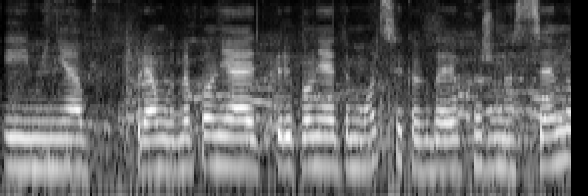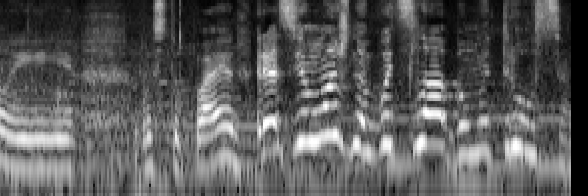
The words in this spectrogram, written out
И меня прям наполняет, переполняет эмоции, когда я хожу на сцену и выступаю. Разве можно быть слабым и трусом?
